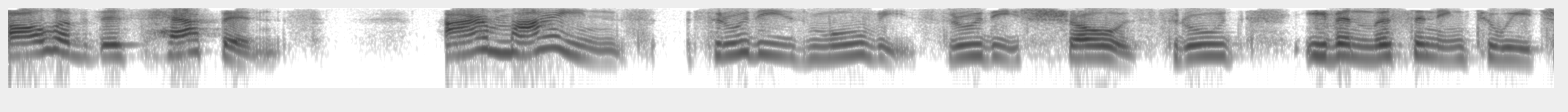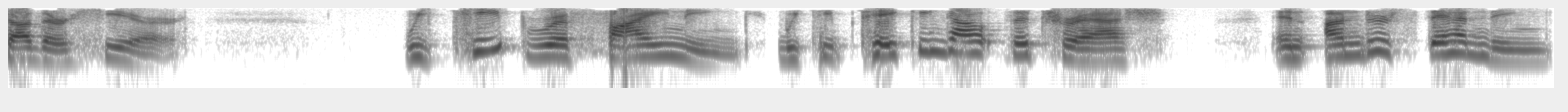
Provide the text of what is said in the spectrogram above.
all of this happens, our minds through these movies, through these shows, through even listening to each other here, we keep refining, we keep taking out the trash and understanding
